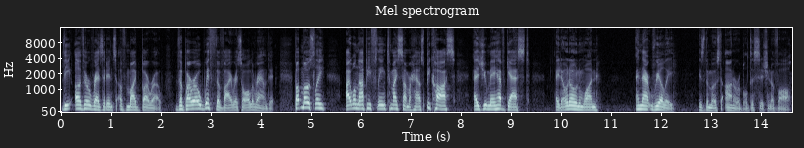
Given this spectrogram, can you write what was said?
the other residents of my borough, the borough with the virus all around it. But mostly, I will not be fleeing to my summer house because, as you may have guessed, I don't own one. And that really is the most honorable decision of all.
